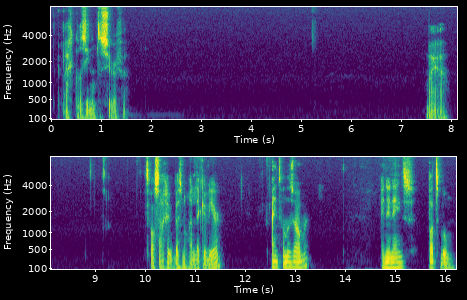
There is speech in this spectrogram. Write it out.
Ik heb eigenlijk wel zin om te surfen. Maar ja. Het was eigenlijk best nog een lekker weer. Eind van de zomer. En ineens, patsboom.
